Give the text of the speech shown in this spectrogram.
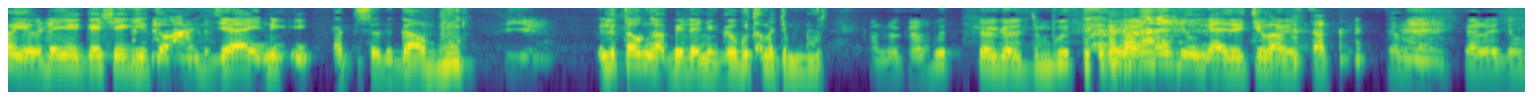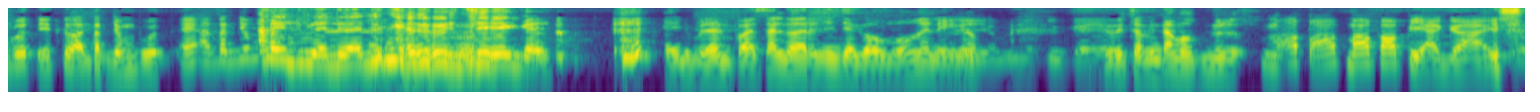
Oh ya udah ya guys ya gitu aja. Ini episode gabut. Iya. Lu tahu nggak bedanya gabut sama jembut? Kalau gabut gagal jembut. Aduh nggak lucu banget. Kalau jembut itu antar jembut. Eh antar jembut. Aduh aduh aduh nggak lucu ya guys. Eh, ini bulan puasa lu harusnya jaga omongan ya. Iya benar juga ya. Gak usah minta maaf dulu. Maaf maaf maaf maaf ya guys.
